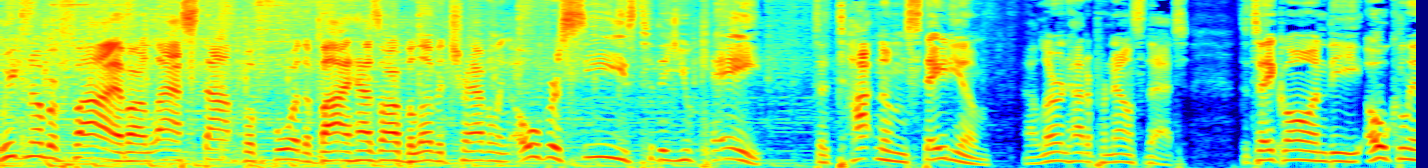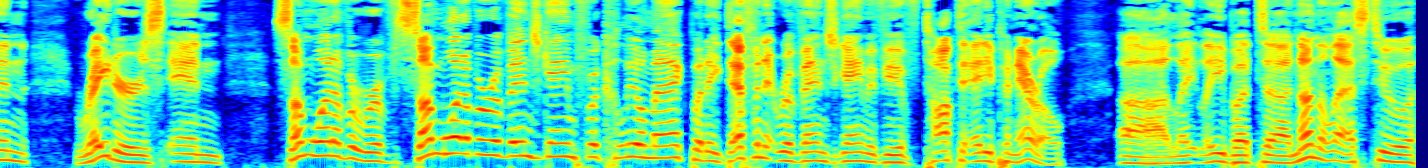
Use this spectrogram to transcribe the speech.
Week number five, our last stop before the bye, has our beloved traveling overseas to the UK to Tottenham Stadium. I learned how to pronounce that to take on the Oakland Raiders and somewhat of a re- somewhat of a revenge game for Khalil Mack, but a definite revenge game if you've talked to Eddy Piñeiro uh, lately. But uh, nonetheless, to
